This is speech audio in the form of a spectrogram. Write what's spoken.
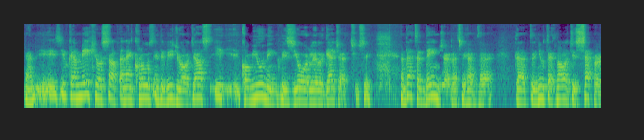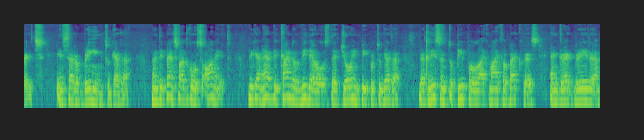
And you can make yourself an enclosed individual just communing with your little gadget, you see. And that's a danger that we have there, that the new technology separates instead of bringing together. And it depends what goes on it. We can have the kind of videos that join people together that listen to people like Michael Beckwith and Gregg Braden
